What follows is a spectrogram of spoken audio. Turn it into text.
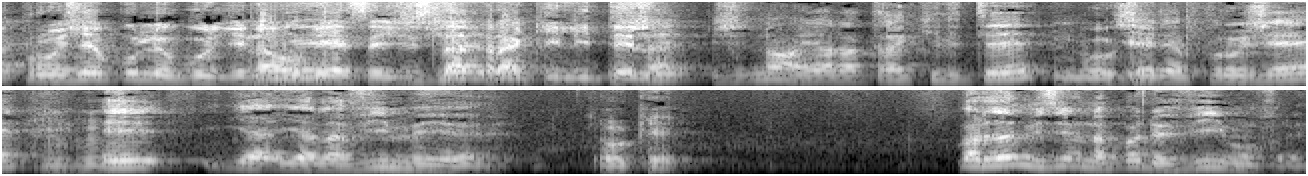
des projets pour le Burkina ou Oui, bien c'est juste la tranquillité là? Non, il y a la tranquillité, Ok. j'ai des projets et il y, a- il y a la vie meilleure. Ok. Par exemple, ici, on n'a pas de vie, mon frère.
